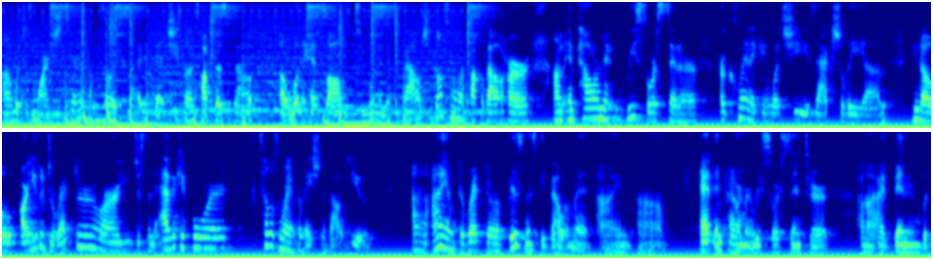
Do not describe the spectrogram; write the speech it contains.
uh, which is March 10th. I'm so excited that she's going to talk to us about uh, what Hats Off to Women is about. She's also going to talk about her um, Empowerment Resource Center, her clinic, and what she's actually, um, you know, are you the director or are you just an advocate for it? Tell us more information about you. Uh, I am Director of Business Development. I'm um, at Empowerment Resource Center. Uh, I've been with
